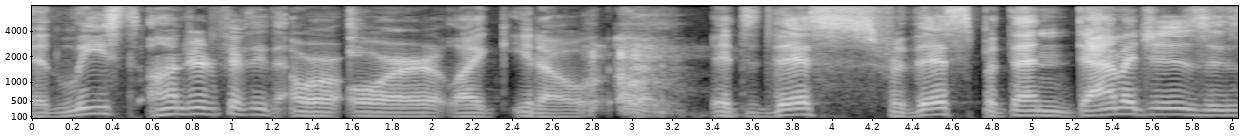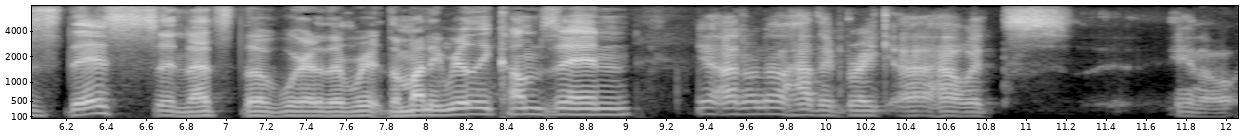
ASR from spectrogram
at least 150, or or like you know, it's this for this, but then damages is this, and that's the where the the money really comes in. yeah, I don't know how they break uh, how it's you know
